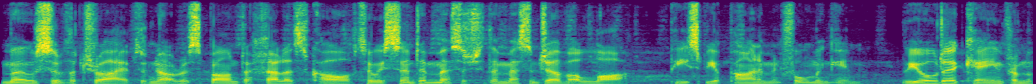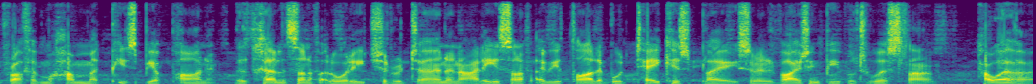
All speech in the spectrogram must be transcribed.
Most of the tribes did not respond to Khalid's call, so he sent a message to the Messenger of Allah, peace be upon him, informing him. The order came from the Prophet Muhammad, peace be upon him, that Khalid son of al-Walid should return and Ali son of Abi Talib would take his place in inviting people to Islam. However,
